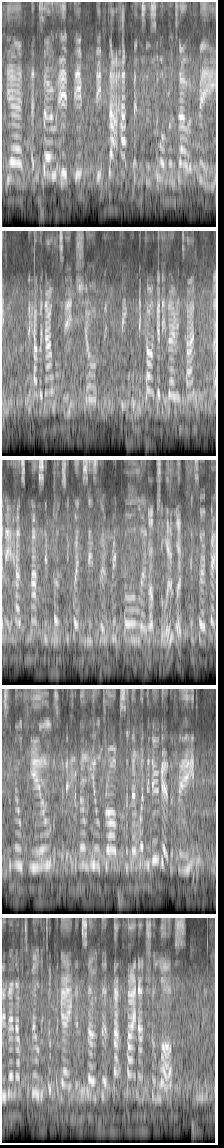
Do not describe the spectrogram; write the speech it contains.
Yeah, and so if, if, if that happens and someone runs out of feed, they have an outage or the feed company can't get it there in time and it has massive consequences that ripple and, Absolutely. and so it affects the milk yield and if the milk yield drops and then when they do get the feed, they then have to build it up again and so that, that financial loss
